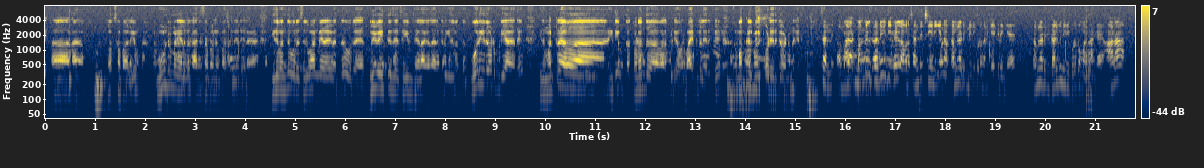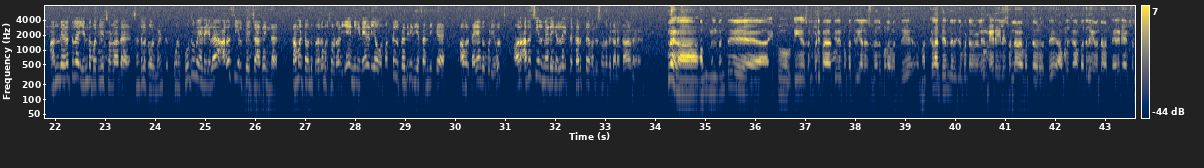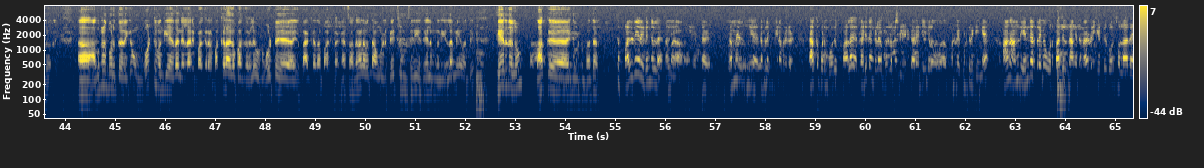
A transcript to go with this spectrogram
லோக்சபாலையும் மூன்று மணி அளவுக்கு ராஜ்யசபாலையும் பாஸ் பண்ணியிருக்கிறாங்க. இது வந்து ஒரு சிறுபான்மையினரை வந்து ஒரு குறிவைத்து செய்யும் செயலாக தான் இருக்குது. இது வந்து ஒரு இதோடு முடியாது. இது மற்ற இதையும் தொடர்ந்து வரக்கூடிய ஒரு வாய்ப்புகள் இருக்கு. ஸோ மக்கள் விழிப்போடு இருக்க வேண்டும் கேட்கிறேன் மக்கள் பிரதிநிதிகள் அவரை சந்திச்சு நீங்க நான் தமிழ்நாட்டுக்கு நிதி கொடுங்கன்னு கேட்குறீங்க தமிழ்நாட்டுக்கு கல்வி நிதி கொடுக்க மாட்டாங்க. ஆனா அந்த இடத்துல எந்த பதிலையும் சொல்லாத சென்ட்ரல் கவர்மெண்ட் ஒரு பொது மேடையில அரசியல் பேச்சாக இந்த கமெண்ட்டை வந்து பிரதமர் சொல்றாரு. ஏன் நீங்க நேரடியா ஒரு மக்கள் பிரதிநிதியை சந்திக்க அவர் தயங்கக்கூடியவர்? அவர் அரசியல் மேடைகள்ல இந்த கருத்தை வந்து சொல்றதுக்கான காரணம் என்ன? இல்ல அவங்க வந்து இப்போ நீங்க சொன்னபடி பார்த்தீங்கன்னா இப்போ பத்திரிகையாளர் சொன்னது போல வந்து மக்களா தேர்ந்தெடுக்கப்பட்டவர்களையும் மேடையிலே சொல்லப்பட்டவர் வந்து அவங்களுக்கான பதிலை வந்து அவர் நேரடியாக சொல்லுவார் அவங்கள பொறுத்த வரைக்கும் ஓட்டு வங்கியாக தான் எல்லாரையும் பார்க்குறாங்க. மக்களாக பார்க்கவில்லை ஒரு ஓட்டு பேங்காக தான் பார்க்குறாங்க. ஸோ அதனால வந்து அவங்களோட பேச்சும் சரி செயலும் எல்லாமே வந்து தேர்தலும் வாக்கு இது மட்டும் பார்த்தா பல்வேறு இடங்கள்ல நம்ம தமிழ் தமிழக மீனவர்கள் தாக்கப்படும் போது பல கடிதங்களை முதலமைச்சர் எழுதியிருக்காரு நீங்களும் கொண்டு போய் கொடுத்துருக்கீங்க. ஆனா அந்த எந்த இடத்துலயுமே ஒரு பதில் நாங்க இந்த நடவடிக்கை எடுத்துக்கோன்னு சொல்லாத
